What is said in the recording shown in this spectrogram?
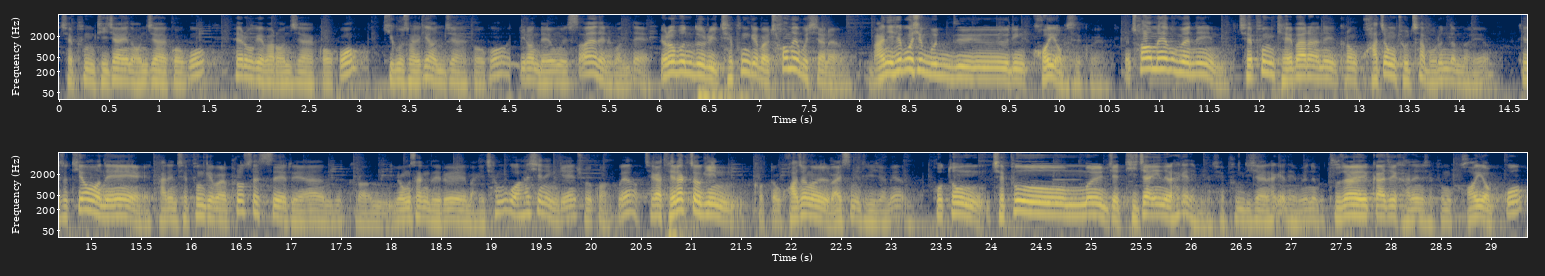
제품 디자인 언제 할 거고 회로 개발 언제 할 거고 기구 설계 언제 할 거고 이런 내용을 써야 되는 건데 여러분들이 제품 개발 처음 해보시잖아요 많이 해보신 분들이 거의 없을 거예요 처음 해보면은 제품 개발하는 그런 과정조차 모른단 말이에요 그래서 티어1의 다른 제품 개발 프로세스에 대한 그런 영상들을 많이 참고하시는 게 좋을 것 같고요. 제가 대략적인 어떤 과정을 말씀을 드리자면 보통 제품을 이제 디자인을 하게 됩니다. 제품 디자인을 하게 되면 두 달까지 가는 제품 거의 없고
